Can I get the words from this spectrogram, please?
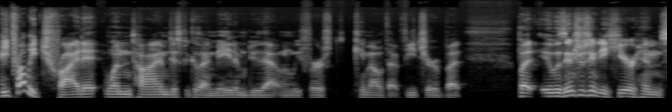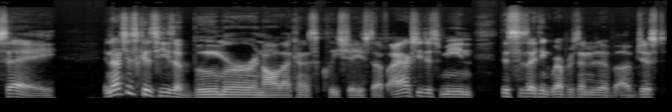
he probably tried it one time just because I made him do that when we first came out with that feature. But, but it was interesting to hear him say, and not just because he's a boomer and all that kind of cliche stuff. I actually just mean this is, I think, representative of just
